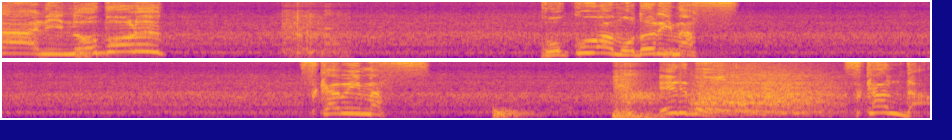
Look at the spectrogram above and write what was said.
ナーに登る。ここは戻ります。掴みます。エルボー掴んだ。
